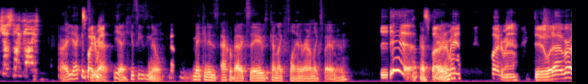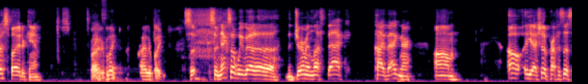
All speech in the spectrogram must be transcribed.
just like light. All right. Yeah, I can Spider-Man. see that. Yeah, because he's you know making his acrobatic saves, kind of like flying around like Spider-Man. Yeah, Okay, Spider Man, Spider Man, do whatever a spider can. Spider Thanks. Blake. Spider Blake. So, so next up we've got uh the German left back, Kai Wagner. Um, oh yeah, I should have prefaced this.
